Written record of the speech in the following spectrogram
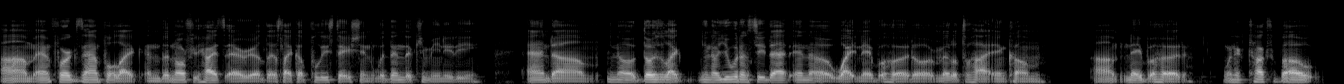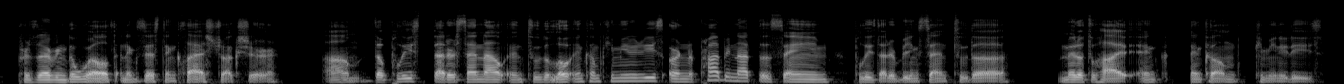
Um, and for example, like in the Northview Heights area, there's like a police station within the community. And, um, you know, those are like, you know, you wouldn't see that in a white neighborhood or middle to high income um, neighborhood. When it talks about preserving the wealth and existing class structure, um, the police that are sent out into the low income communities are probably not the same police that are being sent to the middle to high in- income communities.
